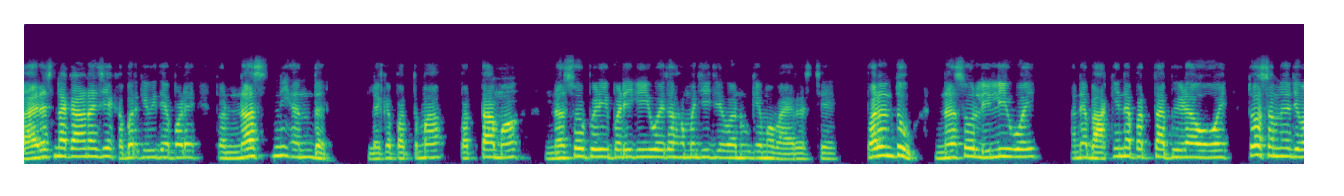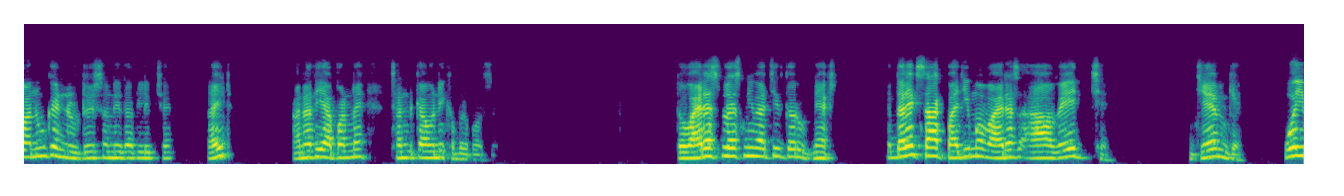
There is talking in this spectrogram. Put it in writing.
વાયરસના કારણે છે ખબર કેવી રીતે પડે? તો નસની અંદર, એટલે કે પત્તમાં પત્તામાં નસો પીળી પડી ગઈ હોય તો સમજી જવાનું કે એમાં વાયરસ છે. પરંતુ નસો લીલી હોય અને બાકીના પત્તા પીળા હોય તો સમજવાનું કે ન્યુટ્રિશનની તકલીફ છે. રાઈટ આનાથી આપણને છંટકાવની ખબર પડશે. તો વાયરસ પ્લસની વાતચીત કરું. નેક્સ્ટ દરેક શાકભાજીમાં વાયરસ આવે જ છે. જેમ કે કોઈ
